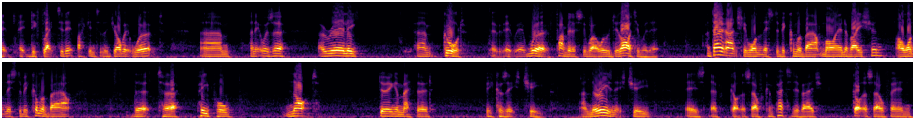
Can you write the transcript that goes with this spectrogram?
it, it deflected it back into the job. It worked, um, and it was a, a really um, good. It, it, it worked fabulously well. We were delighted with it. I don't actually want this to become about my innovation. I want this to become about that uh, people not doing a method because it's cheap. And the reason it's cheap is they've got themselves a competitive edge, got themselves in,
